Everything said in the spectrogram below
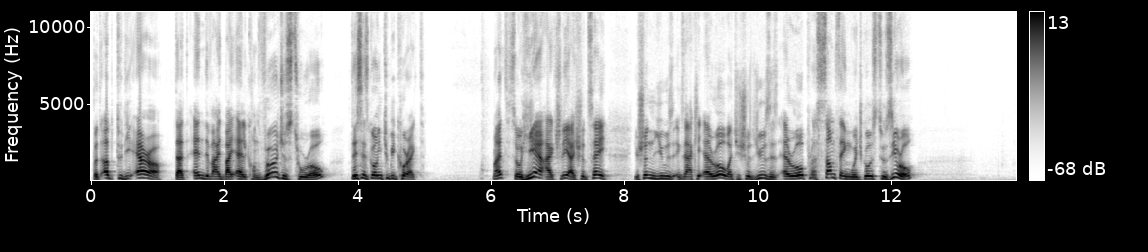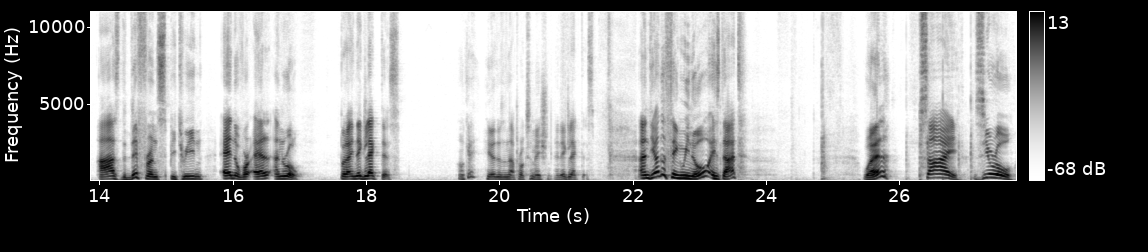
But up to the error that n divided by L converges to rho, this is going to be correct, right? So here, actually, I should say, you shouldn't use exactly rho. What you should use is rho plus something which goes to zero as the difference between n over L and rho. But I neglect this. Okay, here there's an approximation. I neglect this. And the other thing we know is that, well, psi 0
